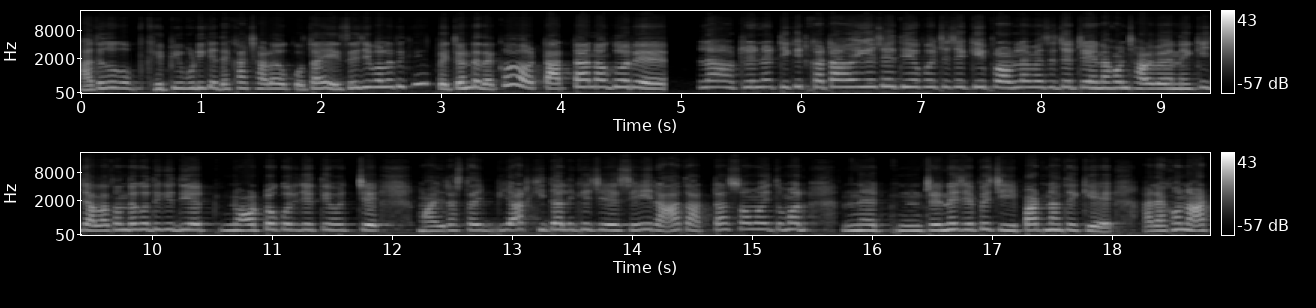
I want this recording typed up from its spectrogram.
হাতে খেপি বুড়িকে দেখা ছাড়াও কোথায় এসেছি বলো দেখি? পেছনটা দেখো, টাটা নগরে। লা, ট্রেনের টিকিট কাটা হয়ে গেছে, দিয়ে বলছে যে, কী প্রবলেম এসেছে? ট্রেন এখন ছাড়বে না। কি জ্বালাতন দেখো দেখি দিয়ে অটো করে যেতে হচ্ছে। মাঝ রাস্তায় বিরাট খিদা লেগেছে। সেই রাত আটটার সময় তোমার ট্রেনে চেপেছি পাটনা থেকে। আর এখন আট,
